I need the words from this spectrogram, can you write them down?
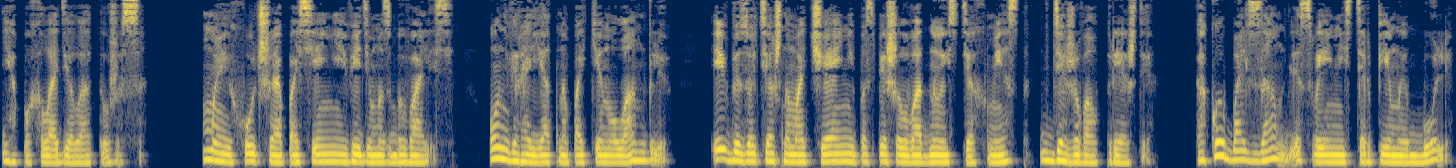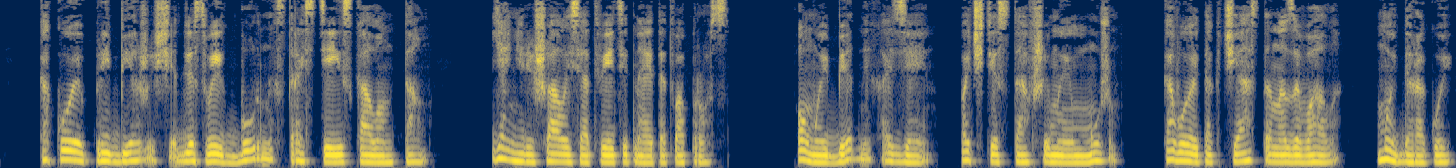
Я похолодела от ужаса. Мои худшие опасения, видимо, сбывались. Он, вероятно, покинул Англию и в безутешном отчаянии поспешил в одно из тех мест, где жевал прежде. Какой бальзам для своей нестерпимой боли, какое прибежище для своих бурных страстей искал он там. Я не решалась ответить на этот вопрос. О, мой бедный хозяин, почти ставший моим мужем, кого я так часто называла, мой дорогой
